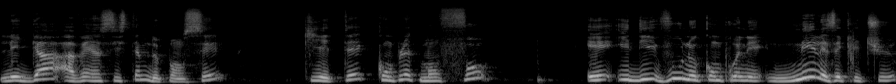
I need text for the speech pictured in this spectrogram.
les gars avaient un système de pensée qui était complètement faux. Et il dit, vous ne comprenez ni les Écritures,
